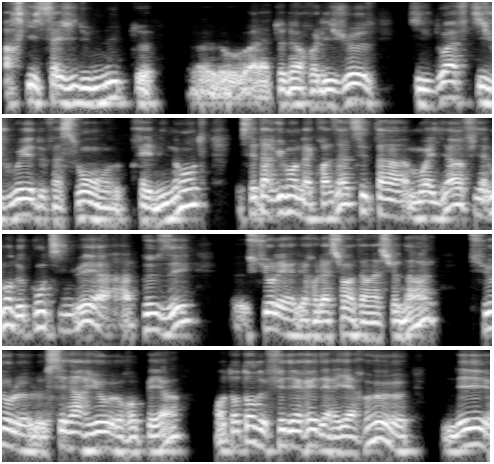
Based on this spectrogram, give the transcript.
parce qu'il s'agit d'une lutte à la teneur religieuse qu'ils doivent y jouer de façon euh, prééminente. Cet argument de la croisade, c'est un moyen finalement de continuer à, peser euh, sur les, relations internationales, sur le, scénario européen, en tentant de fédérer derrière eux euh, les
